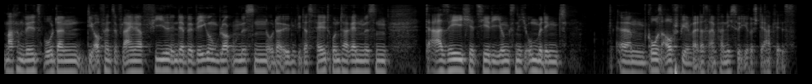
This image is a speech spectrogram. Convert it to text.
machen willst, wo dann die Offensive Liner viel in der Bewegung blocken müssen oder irgendwie das Feld runterrennen müssen. Da sehe ich jetzt hier die Jungs nicht unbedingt ähm, groß aufspielen, weil das einfach nicht so ihre Stärke ist.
